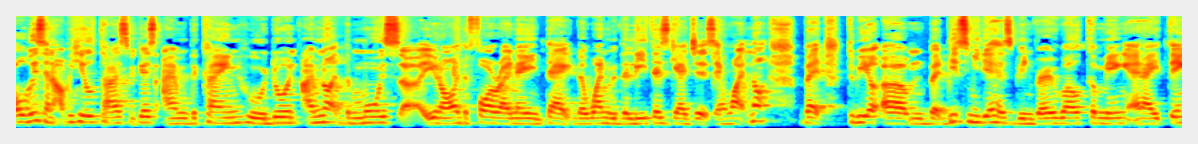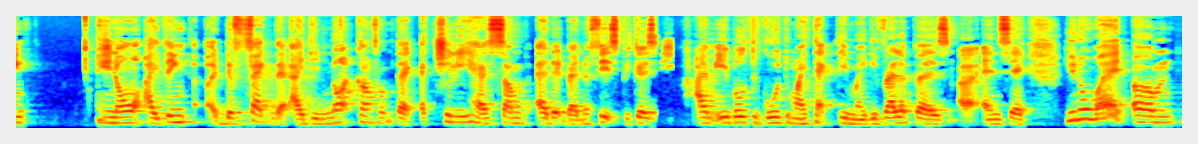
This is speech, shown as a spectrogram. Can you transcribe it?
always an uphill task because I'm the kind who don't, I'm not the most, uh, you know, the forerunner in tech, the one with the latest gadgets and whatnot. But to be, um, but Bitsmedia has been very welcoming. And I think you know, I think uh, the fact that I did not come from tech actually has some added benefits because I'm able to go to my tech team, my developers, uh, and say, you know what, um,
